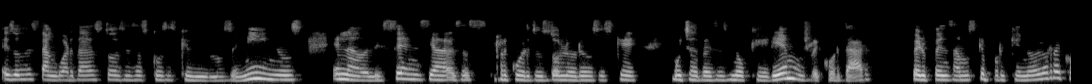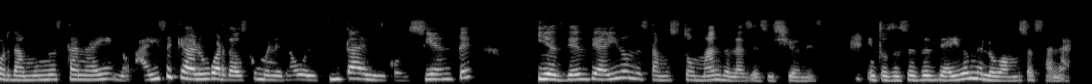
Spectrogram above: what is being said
es donde están guardadas todas esas cosas que vivimos de niños, en la adolescencia, esos recuerdos dolorosos que muchas veces no queremos recordar, pero pensamos que porque no los recordamos no están ahí, no, ahí se quedaron guardados como en esa bolsita del inconsciente y es desde ahí donde estamos tomando las decisiones. Entonces es desde ahí donde lo vamos a sanar.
